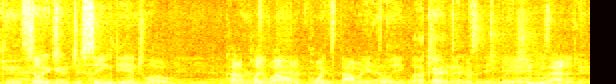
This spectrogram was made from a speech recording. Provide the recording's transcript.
Can you So again? just seeing D'Angelo kind of play well and at points dominate the league last Okay. year and then go to the NBA, is that it, can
